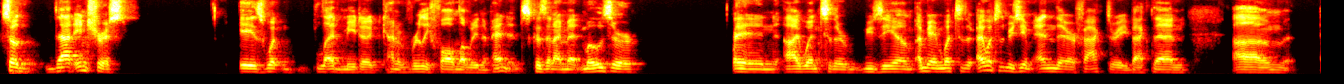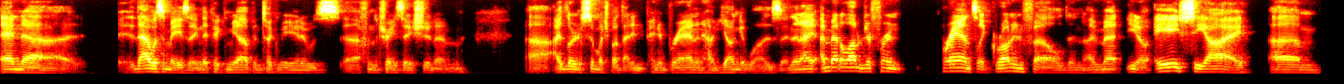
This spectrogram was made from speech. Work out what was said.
So that interest is what led me to kind of really fall in love with independence. Because then I met Moser and I went to their museum. I mean, I went to the I went to the museum and their factory back then, um, and uh, that was amazing. They picked me up and took me, and it was uh, from the train station, and uh, I learned so much about that independent brand and how young it was. And then I, I met a lot of different brands like Grönefeld, and I met you know AHCI um,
